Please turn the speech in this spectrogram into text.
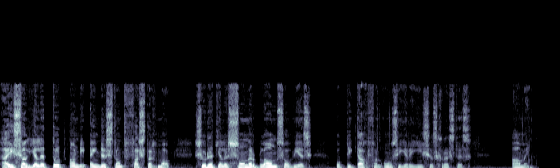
Hy sal julle tot aan die einde standvastig maak sodat julle sonder blame sal wees op die dag van ons Here Jesus Christus. Amen.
